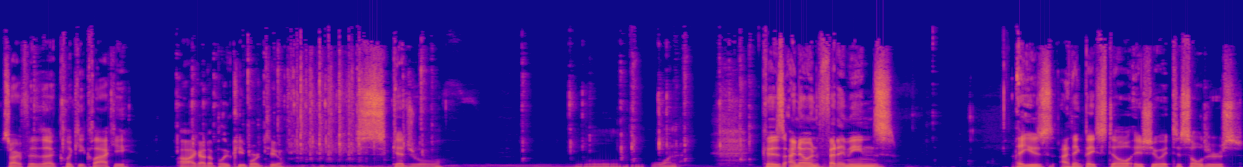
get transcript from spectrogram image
Sorry for the clicky clacky. Oh, I got a blue keyboard too. Schedule one. Because I know amphetamines, They use. I think they still issue it to soldiers.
